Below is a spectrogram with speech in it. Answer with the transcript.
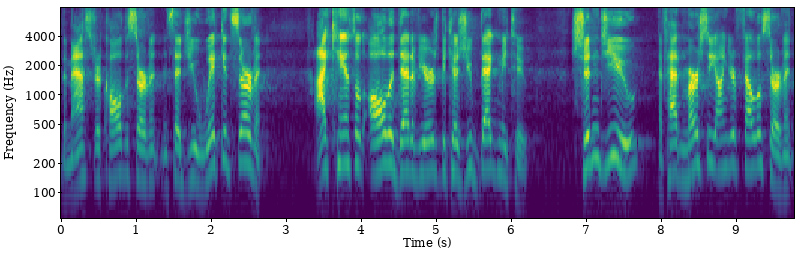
the master called the servant and said, You wicked servant, I canceled all the debt of yours because you begged me to. Shouldn't you have had mercy on your fellow servant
